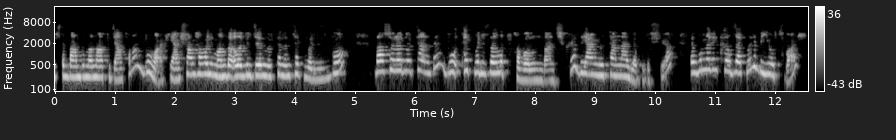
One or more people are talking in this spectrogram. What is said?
işte ben buna ne yapacağım falan bu var. Yani şu an havalimanında alabileceği Nurten'in tek valiz bu. Daha sonra Nurten de bu tek valizi alıp havaalanından çıkıyor. Diğer Nurtenlerle buluşuyor. Ve bunların kalacakları bir yurt var.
